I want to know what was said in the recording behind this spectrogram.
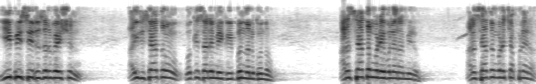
ఈబీసీ రిజర్వేషన్ ఐదు శాతం ఒకేసారి మీకు ఇబ్బంది అనుకుందాం. అర శాతం కూడా ఇవ్వలేరా మీరు? అర శాతం కూడా చెప్పలేరా?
